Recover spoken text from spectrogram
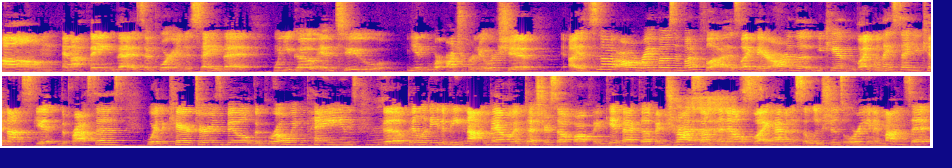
um, and I think that it's important to say that when you go into you know, entrepreneurship, it's not all rainbows and butterflies. Like there are the you can't like when they say you cannot skip the process where the character is built, the growing pains, the ability to be knocked down and dust yourself off and get back up and try something else like having a solutions oriented mindset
